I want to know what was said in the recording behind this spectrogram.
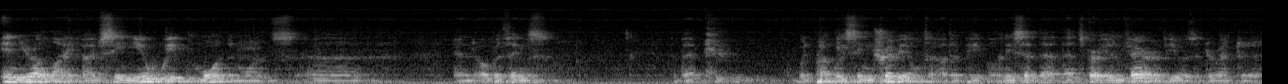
in your life, I've seen you weep more than once, uh, and over things that would probably seem trivial to other people. And he said that that's very unfair of you as a director to,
